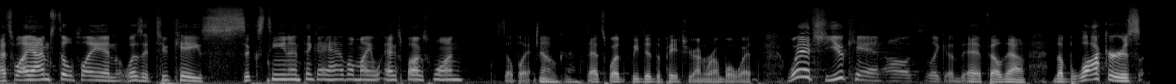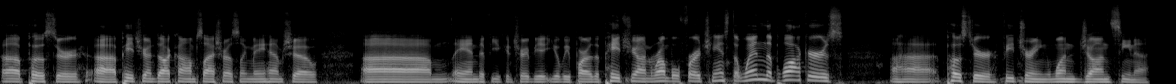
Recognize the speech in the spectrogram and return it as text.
that's why I'm still playing. Was it 2K16? I think I have on my Xbox One. Still playing. Oh, okay. That's what we did the Patreon Rumble with, which you can. Oh, it's like uh, it fell down. The Blockers uh, poster, uh, patreon.com slash wrestling mayhem show. Um, and if you contribute, you'll be part of the Patreon Rumble for a chance to win the Blockers uh, poster featuring one John Cena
